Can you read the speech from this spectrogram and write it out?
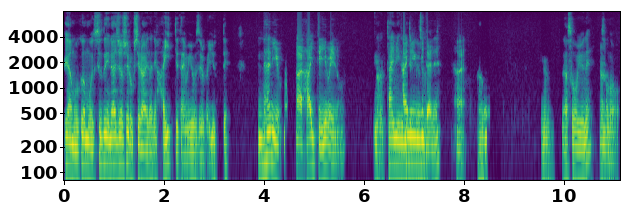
いや、もう僕はもうすでにラジオ収録してる間に、はいっていうタイミング用意するから言って。何をあ、はいって言えばいいの？うん、タイミングタイミングみたいいね。はい。な。うん。だからそういうね、うんその、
